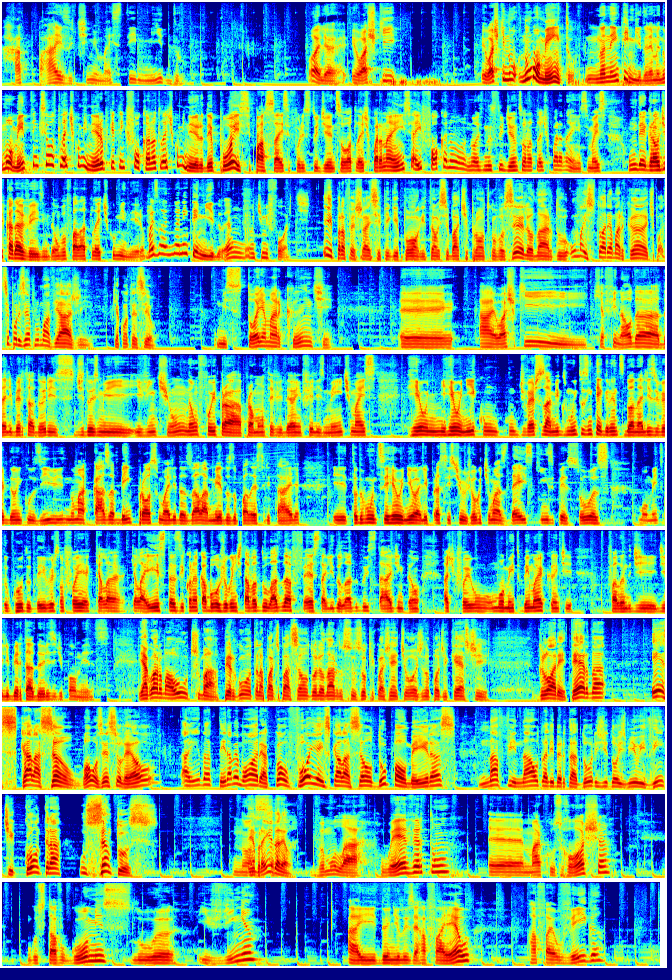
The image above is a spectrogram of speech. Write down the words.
Rapaz, o time mais temido. Olha, eu acho que. Eu acho que no, no, momento, não é nem temido, né? Mas no momento tem que ser o Atlético Mineiro, porque tem que focar no Atlético Mineiro. Depois, se passar e se for Estudiantes ou Atlético Paranaense, aí foca no, no, no Estudiantes ou no Atlético Paranaense. Mas um degrau de cada vez, então eu vou falar Atlético Mineiro. Mas não é, não é nem temido, é um, é um time forte. E para fechar esse ping-pong, então, esse bate-pronto com você, Leonardo, uma história marcante. Pode ser, por exemplo, uma viagem que aconteceu. Uma história marcante. É... Ah, eu acho que, que a final da, da Libertadores de 2021 não fui para Montevideo, infelizmente, mas reuni, me reuni com, com diversos amigos, muitos integrantes do Analise Verdão, inclusive, numa casa bem próxima ali das Alamedas do Palestra Itália e todo mundo se reuniu ali para assistir o jogo, tinha umas 10, 15 pessoas. Momento do gol do Daverson foi aquela, aquela êxtase, quando acabou o jogo a gente estava do lado da festa, ali do lado do estádio, então acho que foi um, um momento bem marcante falando de, de Libertadores e de Palmeiras. E agora uma última pergunta na participação do Leonardo Suzuki com a gente hoje no podcast Glória Eterna. Escalação. Vamos ver se o Léo ainda tem na memória qual foi a escalação do Palmeiras na final da Libertadores de 2020 contra o Santos. Nossa, Lembra ainda, Léo? Vamos lá. O Everton, é, Marcos Rocha, Gustavo Gomes, Luan e Vinha. Aí Danilo e Zé Rafael, Rafael Veiga,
